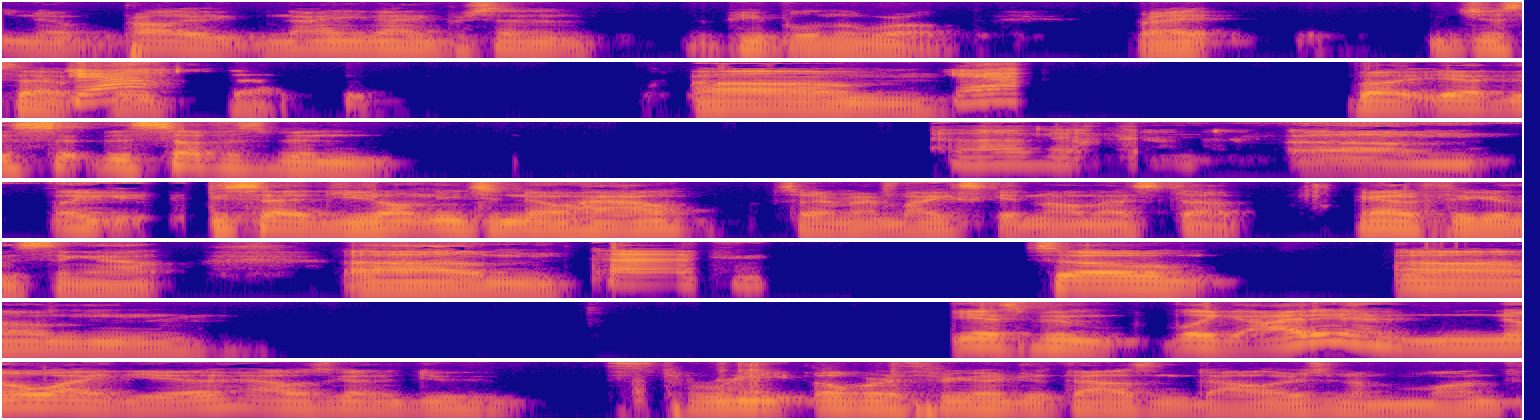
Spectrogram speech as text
you know, probably 99% of the people in the world, right? Just that yeah. first step. Um, yeah. But yeah, this this stuff has been I love it. Um, like you said, you don't need to know how. Sorry, my mic's getting all messed up. I got to figure this thing out. Um. So, um, yeah, it's been like I didn't have no idea I was going to do three over three hundred thousand dollars in a month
